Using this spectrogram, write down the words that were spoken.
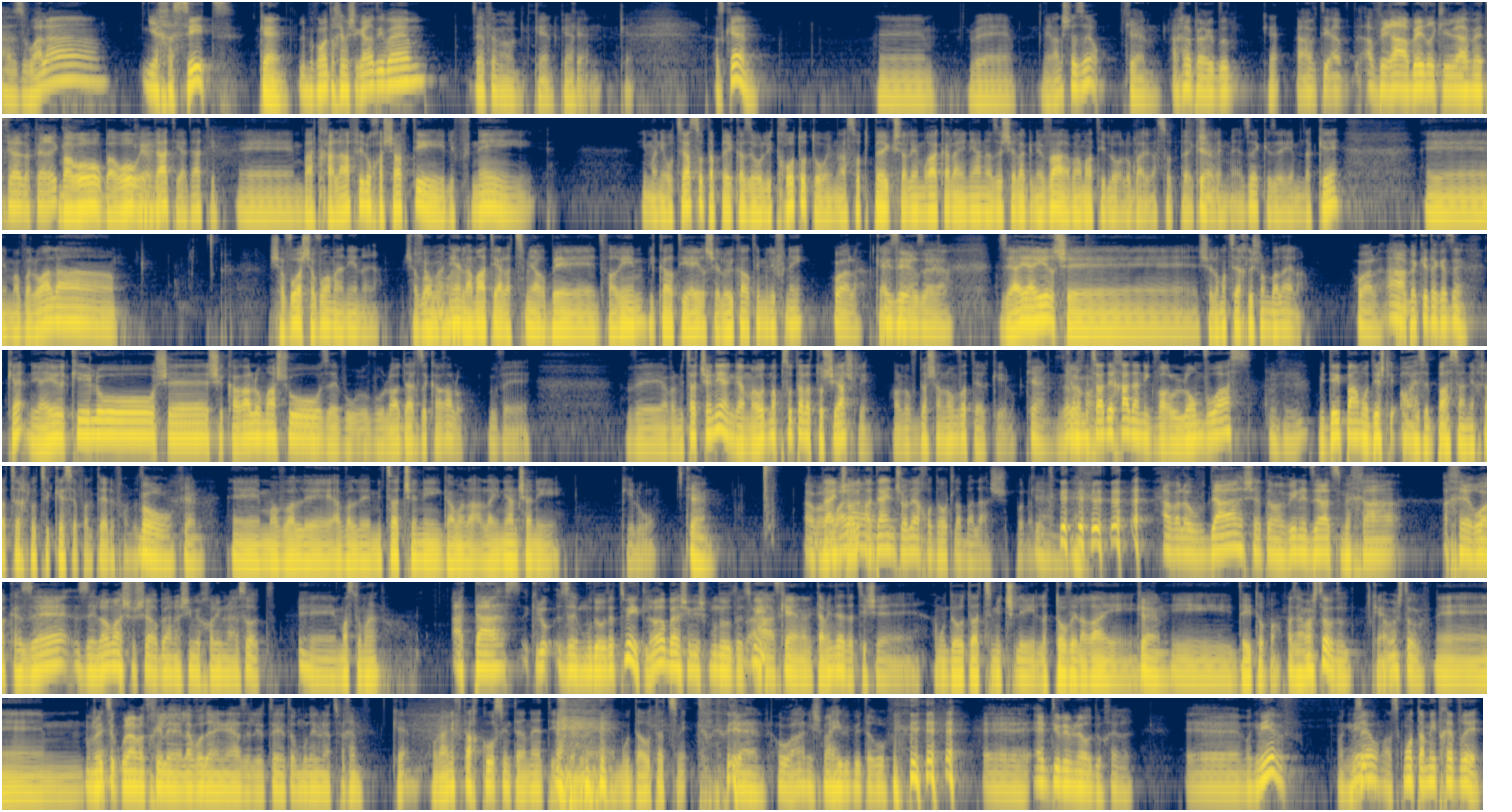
אז וואלה, יחסית כן, למקומות אחרים שגרתי בהם, זה יפה מאוד. כן, כן. כן. כן. אז כן, אה, ונראה לי שזהו. כן, אחלה פרק דוד. כן. אהבתי, אהב- אווירה הרבה יותר קלילה מתחילת הפרק. ברור, ברור, כן. ידעתי, ידעתי. אה, בהתחלה אפילו חשבתי לפני, אם אני רוצה לעשות את הפרק הזה או לדחות אותו, אם לעשות פרק שלם רק על העניין הזה של הגניבה, ואמרתי לא, לא בא לי לעשות פרק כן. שלם זה, כי זה יהיה מדכא. אה, אבל וואלה, שבוע, שבוע מעניין היה. שבוע שבוע מעניין, מעניין. למדתי על עצמי הרבה דברים, הכרתי יאיר שלא הכרתי מלפני. וואלה, כן, איזה כן. עיר זה היה. זה היה יאיר ש... שלא מצליח לישון בלילה. וואלה, אה, בקטע כזה. כן, יאיר כאילו ש... שקרה לו משהו, זה, והוא, והוא לא יודע איך זה קרה לו. ו... ו... אבל מצד שני, אני גם מאוד מבסוט על התושייה שלי, על העובדה שאני לא מוותר, כאילו. כן, זה כאילו נכון. מצד אחד אני כבר לא מבואס, מהמם. מדי פעם עוד יש לי, אוי, איזה באסה, אני עכשיו צריך להוציא כסף על טלפון. ברור, כן. אמ, אבל, אה, אבל אה, מצד שני, גם על, על העניין שאני, כאילו, כן. עדיין, וואלה- שול, עדיין שולח הודעות לבלש. בוא נגיד. כן. אבל העובדה שאתה מבין את זה על עצמך אחרי אירוע כזה, זה לא משהו שהרבה אנשים יכולים לעשות. אה, מה זאת אומרת? אתה, כאילו, זה מודעות עצמית, לא הרבה אנשים יש מודעות עצמית. אה, כן, אני תמיד ידעתי שהמודעות העצמית שלי לטוב ולרע היא, כן. היא די טובה. אז זה ממש טוב, דוד. כן. ממש טוב. אמ, ממליץ לכולם להתחיל אה, לעבוד על העניין הזה, להיות אה, יותר מודעים לעצמכם. כן, אולי נפתח קורס אינטרנטי של אה, מודעות עצמית. כן, וואה, נשמע היפי בטירוף. אין טיולים להודו, חבר'ה. מגניב, מגניב. זהו, אז כמו תמיד, חבר'ה,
